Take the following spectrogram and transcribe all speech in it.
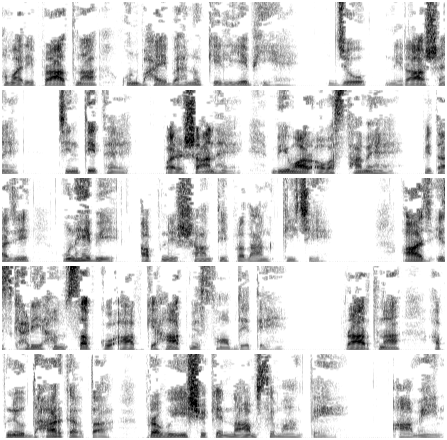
हमारी प्रार्थना उन भाई बहनों के लिए भी है, जो निराश हैं, चिंतित हैं, परेशान हैं, बीमार अवस्था में हैं। पिताजी, उन्हें भी अपनी शांति प्रदान कीजिए। आज इस घड़ी हम सबको आपके हाथ में सौंप देते हैं। प्रार्थना अपने उद्धारकर्ता प्रभु यीशु के नाम से मांगते हैं। आमीन।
